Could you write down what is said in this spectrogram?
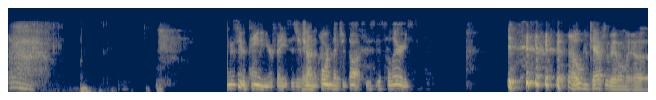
You can see the pain in your face as you're Yeah. trying to formulate your thoughts. It's, it's hilarious. I hope you capture that on the uh,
